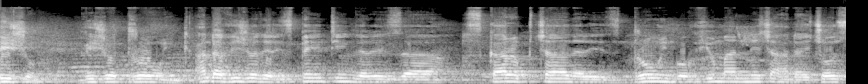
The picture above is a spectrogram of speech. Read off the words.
visual visual drawing. Under visual there is painting there is uh, sculpture there is drawing of human nature and i chose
